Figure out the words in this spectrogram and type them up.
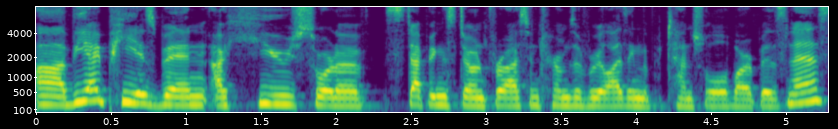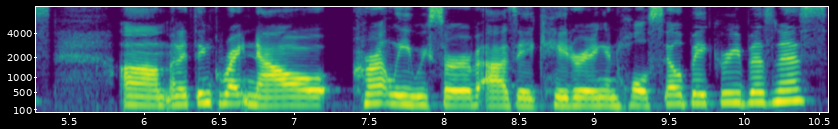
Uh, VIP has been a huge sort of stepping stone for us in terms of realizing the potential of our business. Um, and I think right now, currently, we serve as a catering and wholesale bakery business.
